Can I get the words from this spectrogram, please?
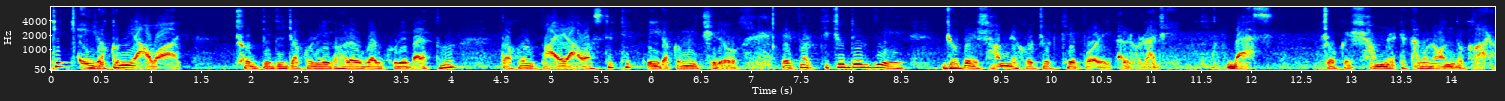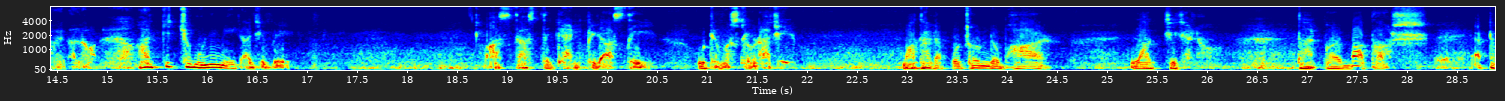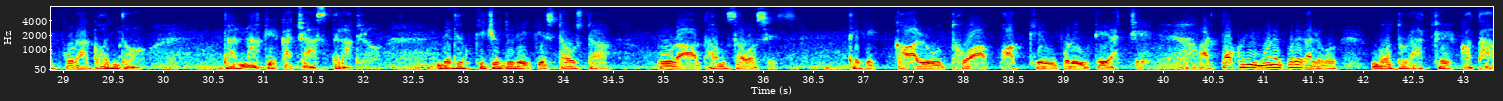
ঠিক এই রকমই আওয়াজ। ছোট দিদি যখন এই ঘরে ঘর ঘুরে বেড়াতো, তখন পায়ের আওয়াজটা ঠিক এই রকমই ছিল। এরপর কিছু দূর গিয়ে ঝোপের সামনে হোঁচট খেয়ে পড়ে গেল রাজীব। ব্যাস, চোখের সামনেটা কেমন অন্ধকার হয়ে গেল। আর কিচ্ছু মনে নেই রাজীবে আস্তে আস্তে জ্ঞান ফিরে আসতেই উঠে বসল রাজীব। মাথাটা প্রচণ্ড ভার লাগছে যেন। তারপর বাতাস, একটা পোড়া গন্ধ তার নাকের কাছে আসতে লাগল। দেখল কিছু দূরে গেস্ট হাউসটা পোড়া ধ্বংসাবশেষ থেকে কালো ধোয়া পাক খেয়ে উপরে উঠে যাচ্ছে। আর তখনই মনে পড়ে গেল, গত রাত্রের কথা।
